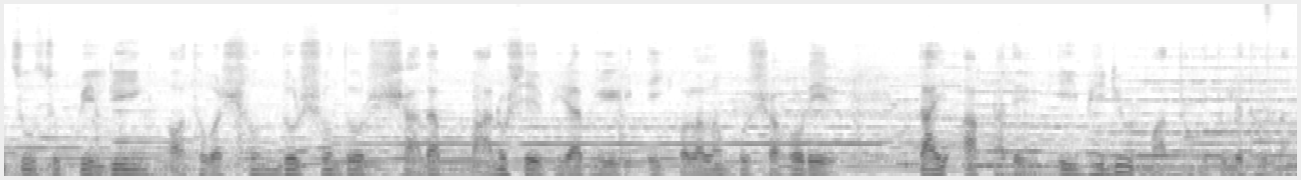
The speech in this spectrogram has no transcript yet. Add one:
উঁচু উঁচু বিল্ডিং অথবা সুন্দর সুন্দর সাদা মানুষের ভিড়াভিড় এই কলালামপুর শহরের। তাই আপনাদের এই ভিডিওর মাধ্যমে তুলে ধরলাম।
